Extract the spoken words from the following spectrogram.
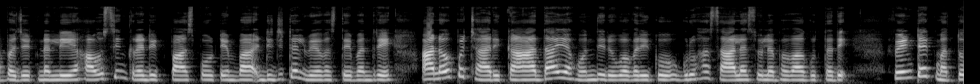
ಬಜೆಟ್ನಲ್ಲಿ ಹೌಸಿಂಗ್ ಕ್ರೆಡಿಟ್ ಪಾಸ್ಪೋರ್ಟ್ ಎಂಬ ಡಿಜಿಟಲ್ ವ್ಯವಸ್ಥೆ ಬಂದರೆ ಅನೌಪಚಾರಿಕ ಆದಾಯ ಹೊಂದಿರುವವರಿಗೂ ಗೃಹ ಸಾಲ ಸುಲಭವಾಗುತ್ತದೆ. ಫಿನ್ಟೆಕ್ ಮತ್ತು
